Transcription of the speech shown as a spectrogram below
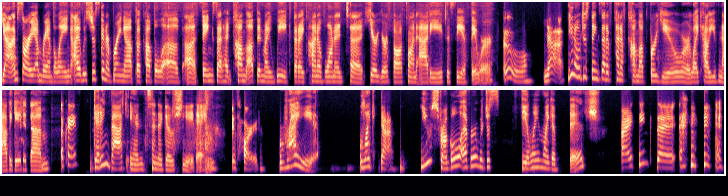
Yeah, I'm sorry, I'm rambling. I was just going to bring up a couple of uh, things that had come up in my week that I kind of wanted to hear your thoughts on, Addie, to see if they were. Oh, yeah. You know, just things that have kind of come up for you or like how you've navigated them. Okay. Getting back into negotiating. It's hard. Right. Like, yeah. You struggle ever with just feeling like a bitch? I think that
